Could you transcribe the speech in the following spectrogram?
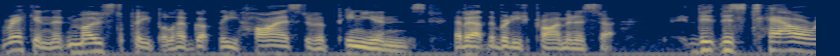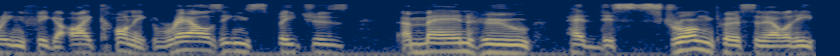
reckon that most people have got the highest of opinions about the British Prime Minister. This towering figure, iconic, rousing speeches, a man who had this strong personality,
